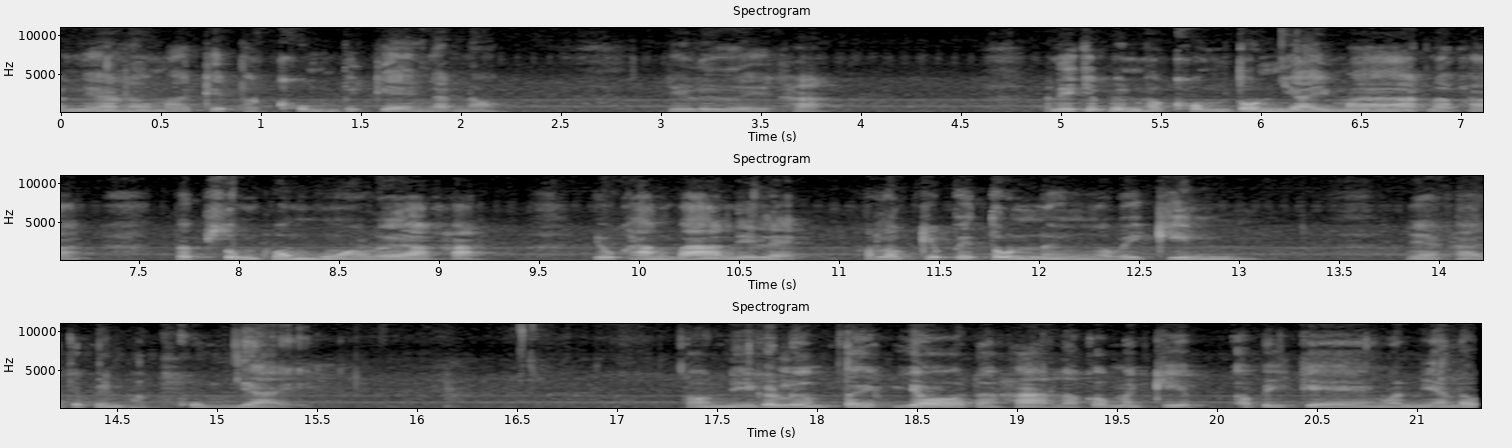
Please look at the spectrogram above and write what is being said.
วันนี้เรามาเก็บผักขมไปแกงกันเนาะนี่เลยค่ะ อันนี้จะเป็นผักขมต้นใหญ่มากนะคะ แบบสูงท่วมหัวเลยอะค่ะ อยู่ข้างบ้านนี่แหละเพราเราเก็บไปต้นหนึ่งเอาไว้กิน เนี่ยค่ะ จะเป็นผักขมใหญ่ ตอนนี้ก็เริ่มแตกยอดนะคะเราก็มาเก็บเอาไปแกง วันนี้เรา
